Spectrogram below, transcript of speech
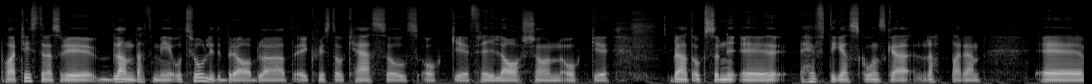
på artisterna så är det blandat med otroligt bra bland annat eh, Crystal Castles och eh, Frej Larsson och eh, bland annat också ny, eh, häftiga skånska rapparen, eh,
